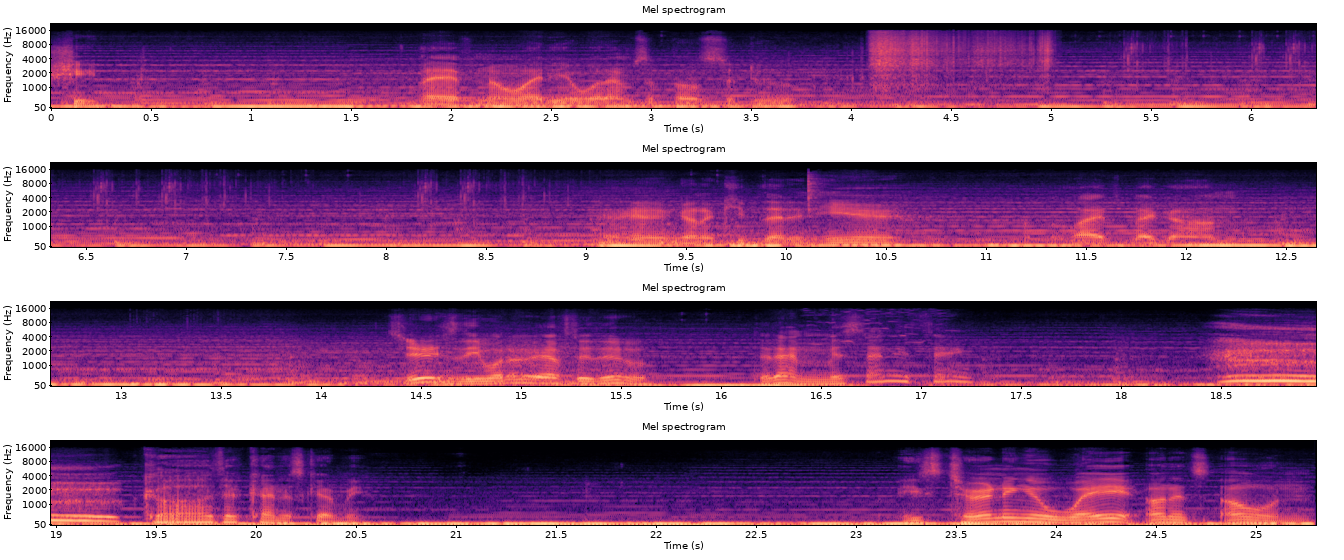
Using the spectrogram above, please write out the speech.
shit. I have no idea what I'm supposed to do. I'm gonna keep that in here. Put the lights back on. Seriously, what do we have to do? Did I miss anything? God, that kind of scared me. He's turning away on its own.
